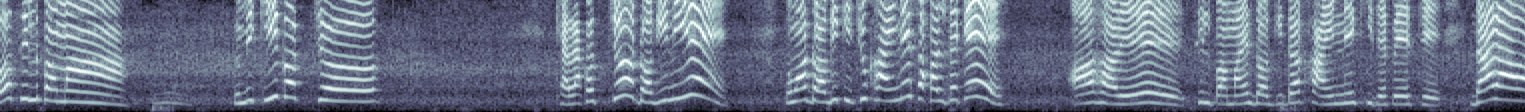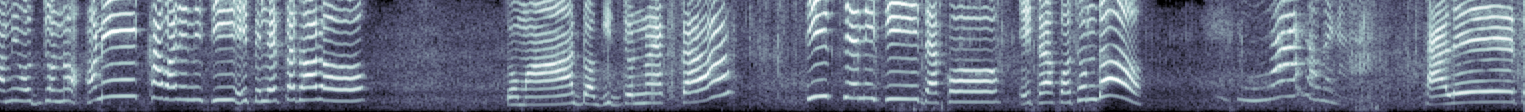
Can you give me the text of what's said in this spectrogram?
ও শিল্পামা তুমি কি করছ? খেলা করছ ডগি নিয়ে? তোমার ডগি কিছু খায়নি সকাল থেকে? আহারে, শিল্পা মায়ের ডগিটা খায়নি, খিদে পেয়েছে। দাঁড়াও, আমি ওর জন্য অনেক খাবার এনেছি, এই প্লেটটা ধরো। তোমার ডগির জন্য একটা চিপস এনেছি, দেখো, এটা পছন্দ?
